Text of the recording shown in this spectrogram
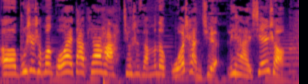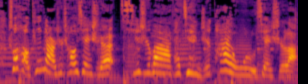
呃，不是什么国外大片哈，就是咱们的国产剧《恋爱先生》。说好听点是超现实，其实吧，它简直太侮辱现实了。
